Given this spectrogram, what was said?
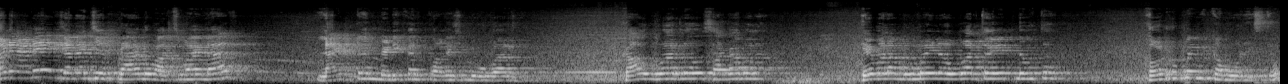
आणि अनेक जणांचे प्राण वाचवायला लाईफ टाईम मेडिकल कॉलेज मी उभारलं. का उभारलं हो सांगा मला? हे मला मुंबईला उभारता येत नव्हतं. करोड रुपये मी कमवले असतो हो.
